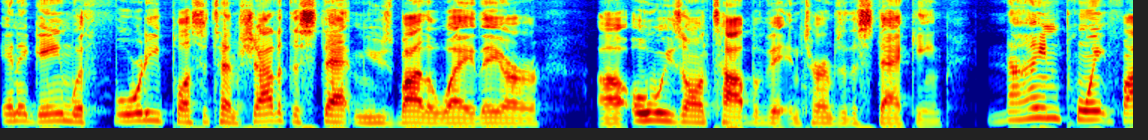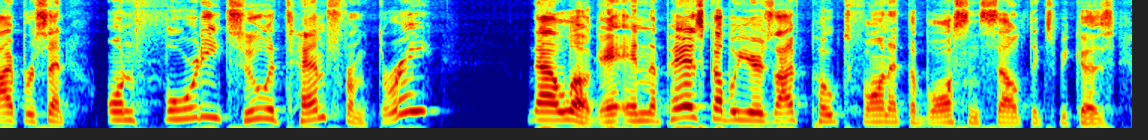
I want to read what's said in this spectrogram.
in a game with 40 plus attempts. Shout out to StatMuse, by the way. They are uh, always on top of it in terms of the stat game. 9.5% on 42 attempts from three? Now, look, in the past couple years, I've poked fun at the Boston Celtics because –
